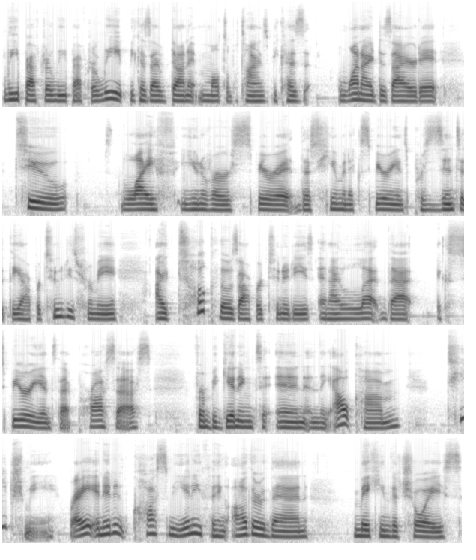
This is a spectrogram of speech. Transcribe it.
leap after leap after leap because I've done it multiple times because one, I desired it, two, life, universe, spirit, this human experience presented the opportunities for me. I took those opportunities and I let that experience, that process from beginning to end and the outcome teach me, right? And it didn't cost me anything other than making the choice,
